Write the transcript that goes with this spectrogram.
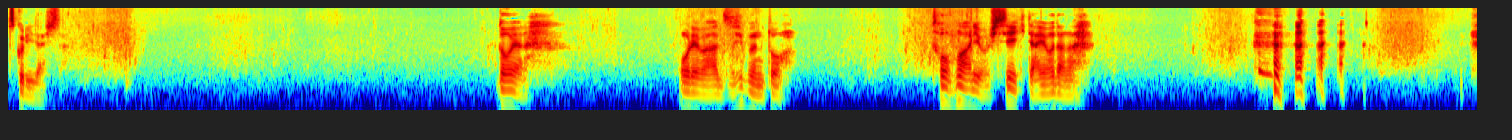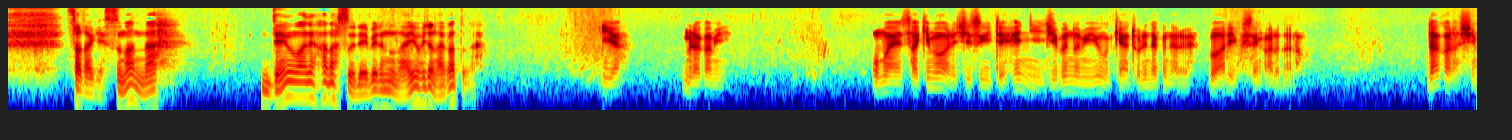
作り出した。どうやら俺は随分と遠回りをしてきたようだな。佐竹すまんな。電話で話すレベルの内容じゃなかったないや村上お前先回りしすぎて変に自分の身動きが取れなくなる。悪い癖があるだろだから心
